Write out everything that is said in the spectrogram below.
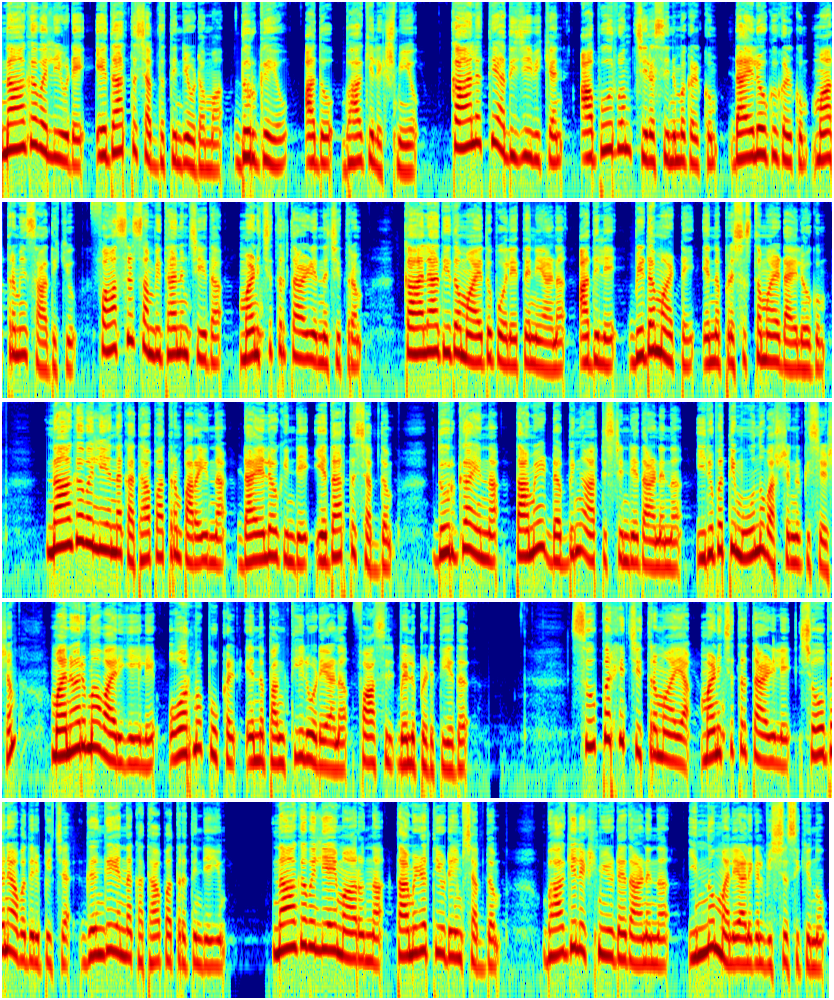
നാഗവല്ലിയുടെ യഥാർത്ഥ ശബ്ദത്തിന്റെ ഉടമ ദുർഗയോ അതോ ഭാഗ്യലക്ഷ്മിയോ? കാലത്തെ അതിജീവിക്കാൻ അപൂർവം ചില സിനിമകൾക്കും ഡയലോഗുകൾക്കും മാത്രമേ സാധിക്കൂ. ഫാസിൽ സംവിധാനം ചെയ്ത മണിച്ചിത്രത്താഴ് എന്ന ചിത്രം കാലാതീതമായതുപോലെ തന്നെയാണ് അതിലെ വിടമാട്ടെ എന്ന പ്രശസ്തമായ ഡയലോഗും. നാഗവല്ലി എന്ന കഥാപാത്രം പറയുന്ന ഡയലോഗിന്റെ യഥാർത്ഥ ശബ്ദം ദുർഗ എന്ന തമിഴ് ഡബ്ബിംഗ് ആർട്ടിസ്റ്റിന്റേതാണെന്ന് ഇരുപത്തിമൂന്ന് വർഷങ്ങൾക്ക് ശേഷം മനോരമ വാരികയിലെ ഓർമ്മപ്പൂക്കൾ എന്ന പംക്തിയിലൂടെയാണ് ഫാസിൽ വെളിപ്പെടുത്തിയത്. സൂപ്പർഹിറ്റ് ചിത്രമായ മണിച്ചിത്രത്താഴിലെ ശോഭന അവതരിപ്പിച്ച ഗംഗയെന്ന കഥാപാത്രത്തിന്റെയും നാഗവല്ലിയായി മാറുന്ന തമിഴത്തിയുടെയും ശബ്ദം ഭാഗ്യലക്ഷ്മിയുടേതാണെന്ന് ഇന്നും മലയാളികൾ വിശ്വസിക്കുന്നു.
